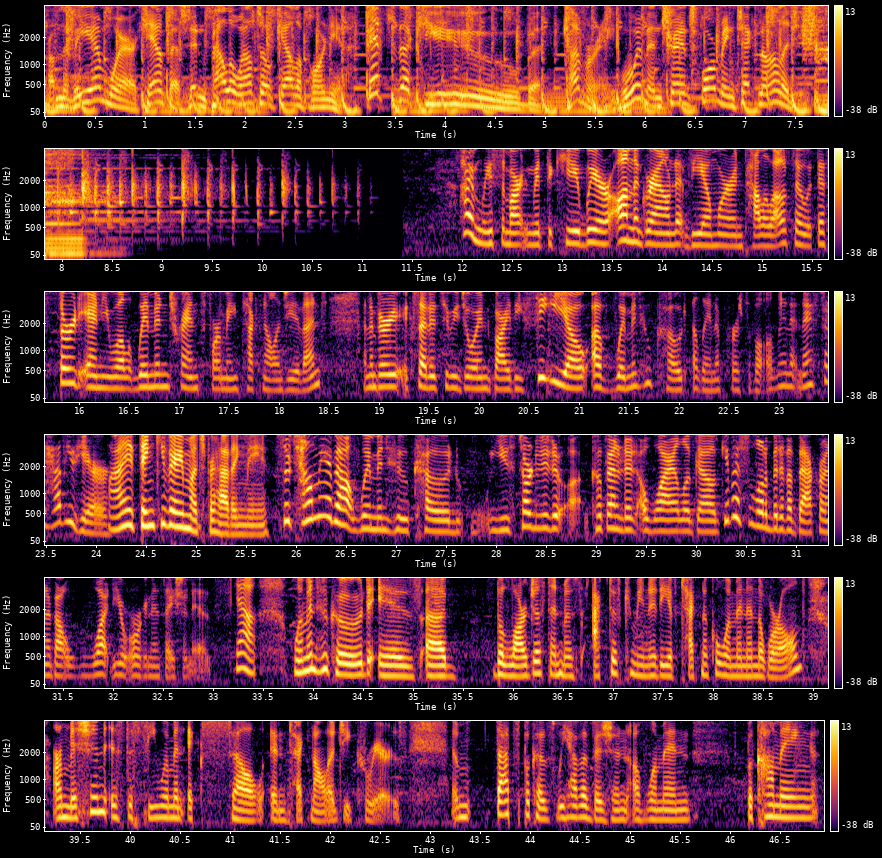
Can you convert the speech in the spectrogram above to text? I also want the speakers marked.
Speaker 1: From the VMware campus in Palo Alto, California, it's theCUBE. Covering Women Transforming Technology.
Speaker 2: I'm Lisa Martin with theCUBE. We are on the ground at VMware in Palo Alto at the third annual Women Transforming Technology event. And I'm very excited to be joined by the CEO of Women Who Code, Alaina Percival. Alaina, nice to have you here.
Speaker 3: Hi, thank you very much for having me.
Speaker 2: So tell me about Women Who Code. You started it, uh, co-founded it a while ago. Give us a little bit of a background about what your organization is.
Speaker 3: Yeah, Women Who Code is a the largest and most active community of technical women in the world. Our mission is to see women excel in technology careers. And that's because we have a vision of women becoming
